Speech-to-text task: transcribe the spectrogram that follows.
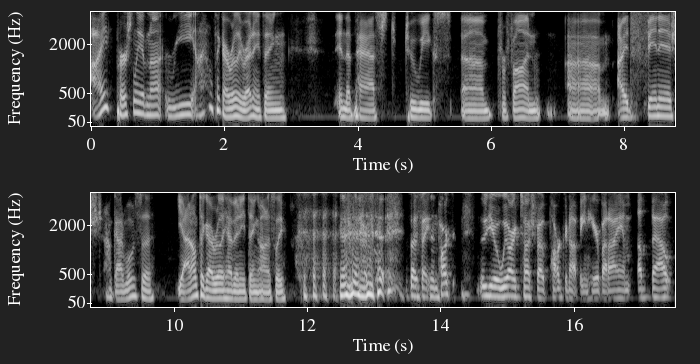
I personally have not re. I don't think I really read anything in the past two weeks um, for fun. Um, I'd finished. Oh God, what was the? Yeah, I don't think I really have anything honestly. So I say Parker. You know, we already touched about Parker not being here, but I am about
